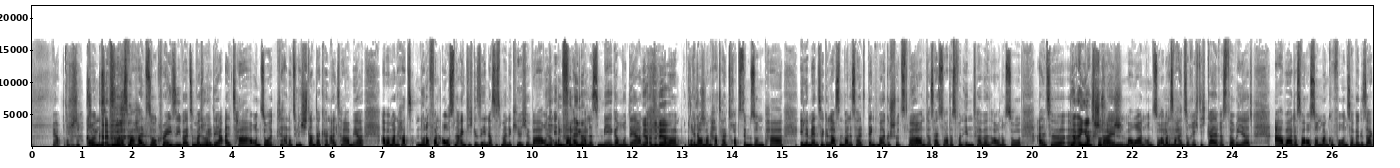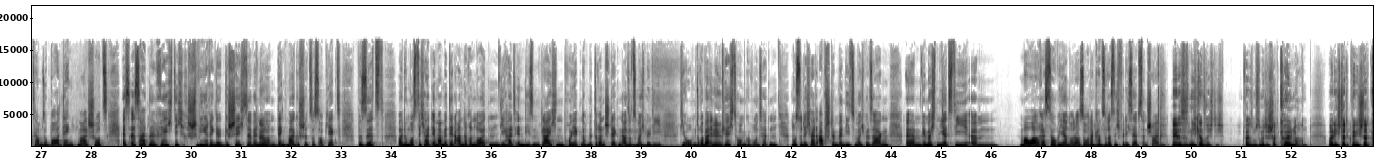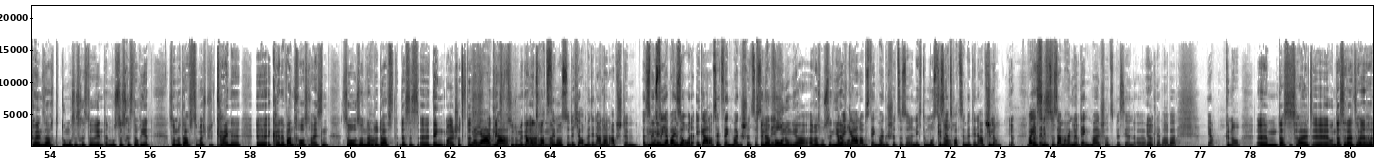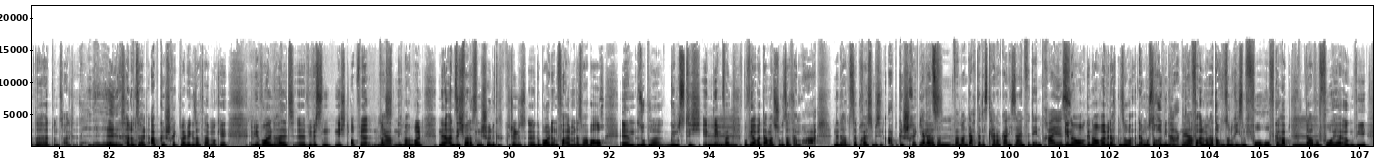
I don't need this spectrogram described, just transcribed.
Ja. Auch so kranke und einfach. das war halt so crazy, weil zum Beispiel Ja. der Altar und so, klar, natürlich stand da kein Altar mehr, aber man hat nur noch von außen eigentlich gesehen, dass es mal eine Kirche war und Ja, innen und war halt innen. alles mega modern. Ja, also der aber Grundriss. genau, man hat halt trotzdem so ein paar Elemente gelassen, weil es halt denkmalgeschützt war Ja. und das heißt, du hattest von innen teilweise auch noch so alte äh. Backsteinmauern und so, aber das Mhm. war halt so richtig geil restauriert. Aber das war auch so ein Manko für uns, weil wir gesagt haben, so boah, Denkmalschutz. Es ist halt eine richtig schwierige Geschichte, wenn Ja. du ein denkmalgeschütztes Objekt besitzt, weil du musst dich halt immer mit den anderen Leuten, die halt in diesem gleichen Projekt noch mit drin stecken, also zum Beispiel die, die oben drüber in Mhm. Nee. dem Kirchturm gewohnt hätten, musst du dich halt abstimmen, wenn die zum Beispiel sagen, ähm, wir möchten jetzt die ähm, Mauer restaurieren oder so, dann Mhm. kannst du das nicht für dich selbst entscheiden. Nee, das ist nicht ganz richtig. Weil das musst du mit der Stadt Köln machen. Weil die Stadt, wenn die Stadt Köln sagt, du musst es restaurieren, dann musst du es restaurieren. So, und du darfst zum Beispiel keine, äh, keine Wand rausreißen, so, sondern Ja. du darfst, das ist äh, Denkmalschutz. Das ja, ja, hat klar. nichts zu tun mit den aber anderen trotzdem Leuten, aber musst du dich ja auch mit den anderen abstimmen. Also das Nee, musst du nee, ja bei nee, so oder egal, ob es jetzt denkmalgeschützt ist in oder der nicht. Wohnung ja, aber es muss in jeder aber egal, Wohnung. ob es denkmalgeschützt ist oder nicht, du musst es Genau. ja trotzdem mit denen abstimmen. Genau, ja. War Das jetzt in dem Zusammenhang mit Denkmalschutz bisschen äh, unclever, aber. Genau. Ähm, das ist halt, äh, und das hat, halt, hat, hat uns halt, das hat uns halt abgeschreckt, weil wir gesagt haben, okay, wir wollen halt, äh, wir wissen nicht, ob wir was Ja. nicht machen wollen. Ne, an sich war das ein schöne, schönes äh, Gebäude und vor allem, das war aber auch ähm, super günstig in Mhm. dem Fall, wo wir aber damals schon gesagt haben, ah, ne, da hat uns der Preis so ein bisschen abgeschreckt Ja, weil, erst. so ein, weil man dachte, das kann auch gar nicht sein für den Preis. Genau, genau, weil wir dachten so, da muss doch irgendwie ein Haken Ja. Mhm. sein. Vor allem, man hat auch so einen riesen Vorhof gehabt, da wo vorher irgendwie,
